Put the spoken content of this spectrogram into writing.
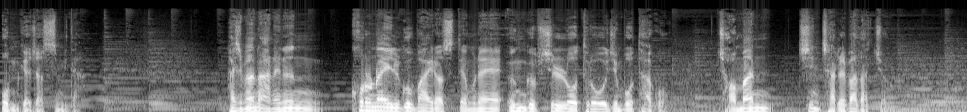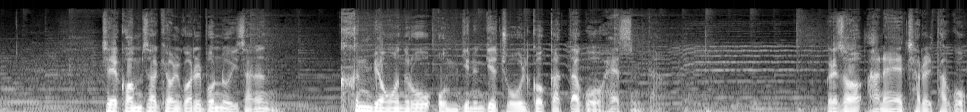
옮겨졌습니다. 하지만 아내는 코로나19 바이러스 때문에 응급실로 들어오지 못하고 저만 진찰을 받았죠. 제 검사 결과를 본 의사는 큰 병원으로 옮기는 게 좋을 것 같다고 했습니다. 그래서 아내의 차를 타고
